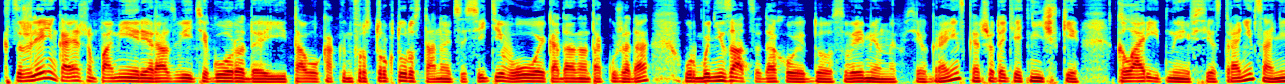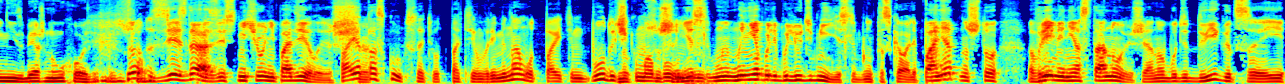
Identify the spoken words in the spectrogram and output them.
к сожалению, конечно, по мере развития города и того, как инфраструктура становится сетевой, когда она так уже, да, урбанизация доходит до современных всех границ, конечно, вот эти этнические колоритные все страницы, они неизбежно уходят, безусловно. Ну, здесь, да, здесь ничего не поделаешь. А я тоскую, кстати, вот по тем временам, вот по этим будочкам. Ну, слушай, если мы, мы не были бы людьми, если бы не тосковали. Понятно, что время не остановишь, и оно будет двигаться, и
